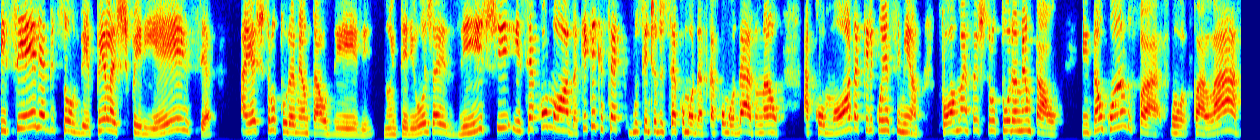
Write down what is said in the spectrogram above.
E se ele absorver pela experiência, aí a estrutura mental dele no interior já existe e se acomoda. O que, que é se, no sentido de se acomodar? Ficar acomodado? Não. Acomoda aquele conhecimento, forma essa estrutura mental. Então, quando fa for falar,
